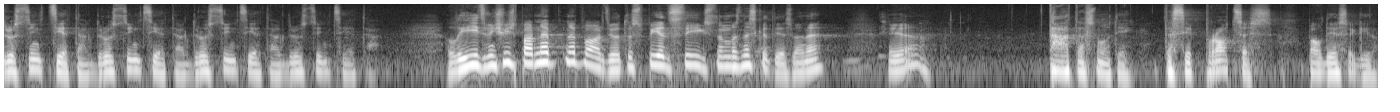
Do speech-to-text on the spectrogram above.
drusciņš cietāk, drusciņš cietāk, drusciņš cietāk, drusciņš cietāk. Līdz viņš vispār ne, nepārdzīvo, tas spiedz stīgas, tu maz neskaties, vai ne? Jā. Tā tas notiek. Tas ir process Paldies, Egīla.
